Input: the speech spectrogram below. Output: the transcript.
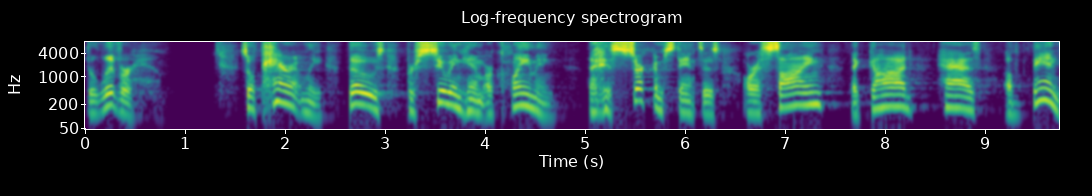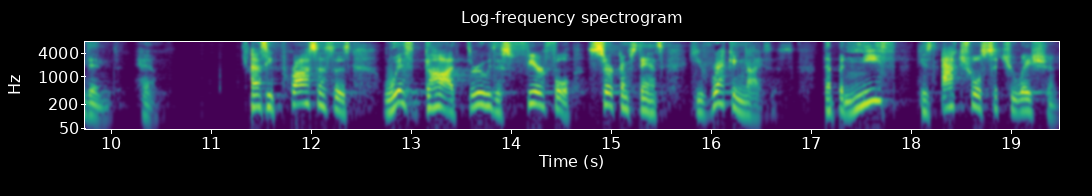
deliver him. So apparently, those pursuing him are claiming that his circumstances are a sign that God has abandoned. As he processes with God through this fearful circumstance, he recognizes that beneath his actual situation,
